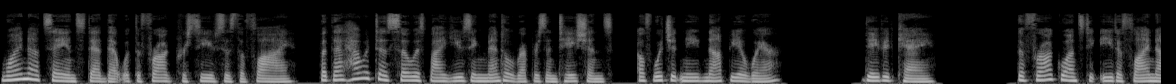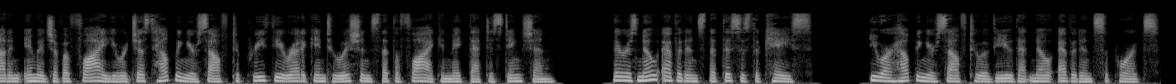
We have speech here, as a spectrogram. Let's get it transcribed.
Why not say instead that what the frog perceives is the fly, but that how it does so is by using mental representations, of which it need not be aware? David K. The frog wants to eat a fly, not an image of a fly. You are just helping yourself to pre theoretic intuitions that the fly can make that distinction. There is no evidence that this is the case. You are helping yourself to a view that no evidence supports.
